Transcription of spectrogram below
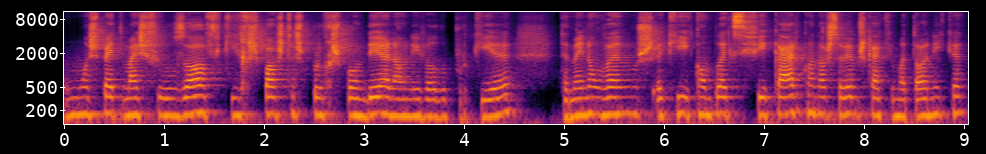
um aspecto mais filosófico e respostas por responder ao nível do porquê, também não vamos aqui complexificar quando nós sabemos que há aqui uma tónica,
